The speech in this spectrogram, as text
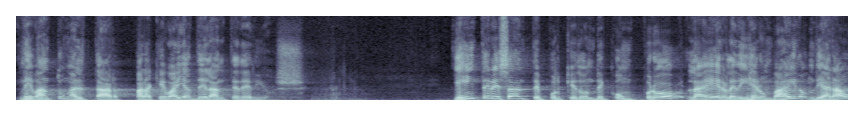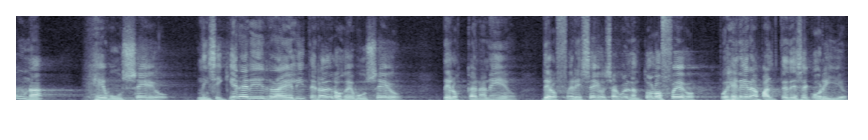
Levanta un altar para que vayas delante de Dios. Y es interesante porque donde compró la era le dijeron, vas a ir donde hará una jebuseo. Ni siquiera era israelita, era de los jebuseos, de los cananeos, de los fereceos. ¿Se acuerdan? Todos los feos. Pues él era parte de ese corillo.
